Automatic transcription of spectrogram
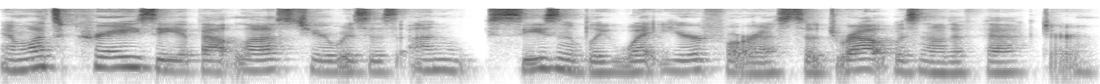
And what's crazy about last year was this unseasonably wet year for us, so drought was not a factor.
